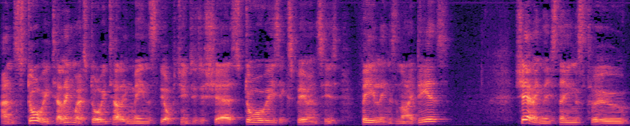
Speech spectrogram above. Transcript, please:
and storytelling, where storytelling means the opportunity to share stories, experiences, feelings and ideas. Sharing these things through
